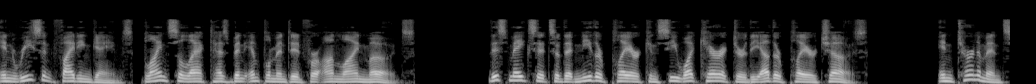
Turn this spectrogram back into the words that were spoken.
In recent fighting games, blind select has been implemented for online modes. This makes it so that neither player can see what character the other player chose. In tournaments,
